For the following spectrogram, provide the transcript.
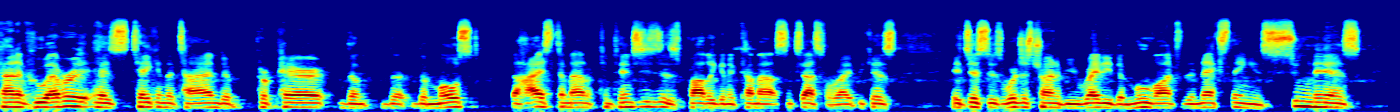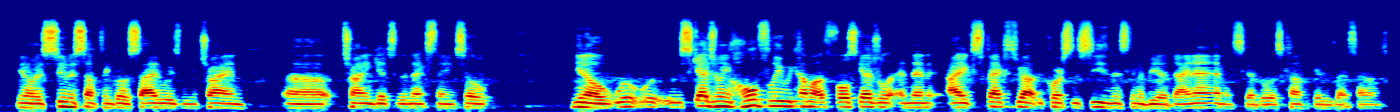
kind of whoever has taken the time to prepare the the, the most the highest amount of contingencies is probably going to come out successful right? Because it just is we're just trying to be ready to move on to the next thing as soon as you know as soon as something goes sideways we can try and uh, try and get to the next thing. So you know we're, we're scheduling hopefully we come out with full schedule and then i expect throughout the course of the season it's going to be a dynamic schedule as complicated as that sounds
